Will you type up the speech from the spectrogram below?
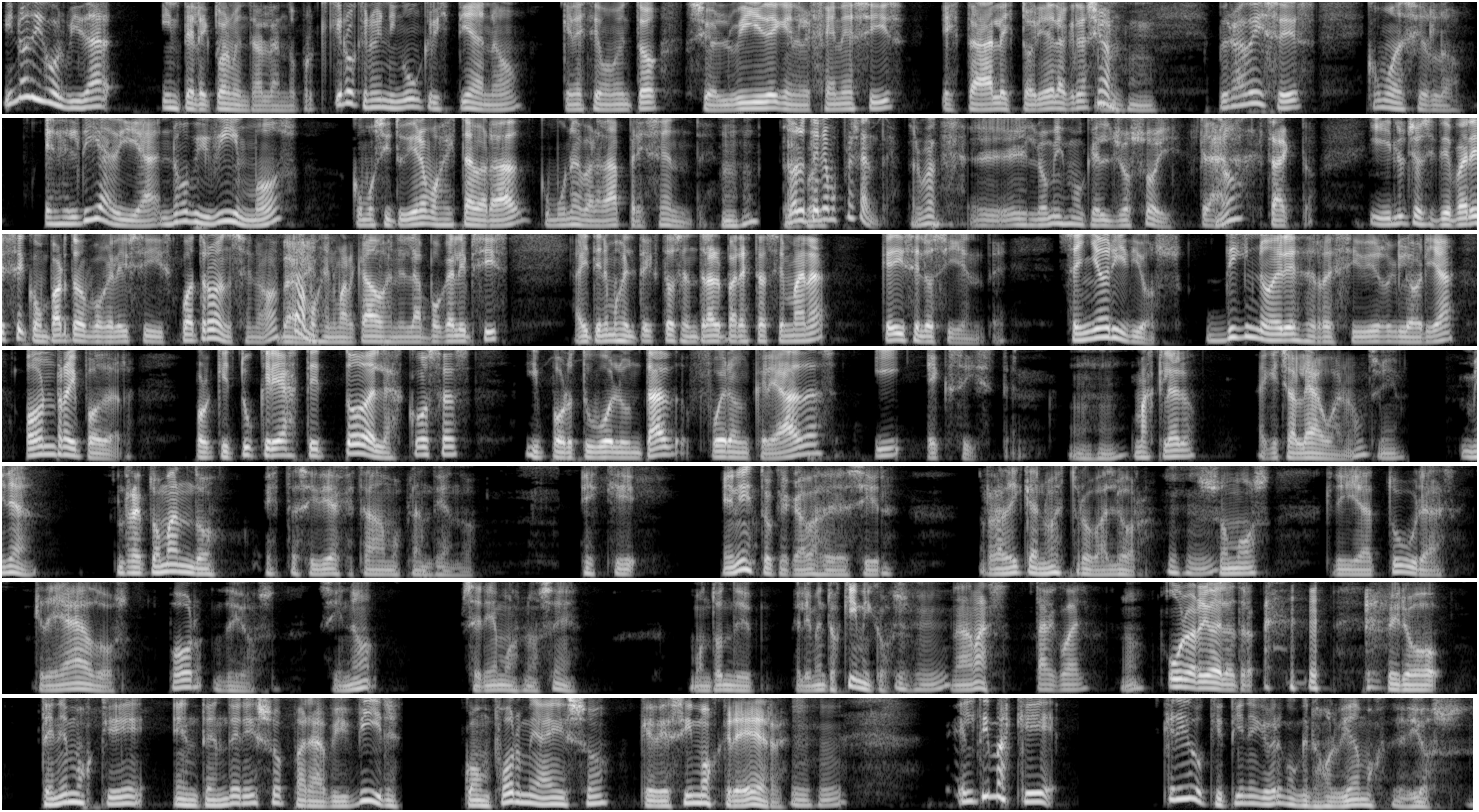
Y no digo olvidar intelectualmente hablando, porque creo que no hay ningún cristiano que en este momento se olvide que en el Génesis está la historia de la creación. Pero a veces, ¿cómo decirlo? En el día a día no vivimos como si tuviéramos esta verdad como una verdad presente. No lo tenemos presente. Eh, es lo mismo que el yo soy. ¿no? exacto. Y Lucho, si te parece, comparto Apocalipsis 4.11, ¿no? Dale. Estamos enmarcados en el Apocalipsis. Ahí tenemos el texto central para esta semana, que dice lo siguiente. Señor y Dios, digno eres de recibir gloria, honra y poder, porque tú creaste todas las cosas y por tu voluntad fueron creadas y existen. ¿Más claro? Hay que echarle agua, ¿no? sí. Mira, retomando estas ideas que estábamos planteando, es que en esto que acabas de decir radica nuestro valor. Somos criaturas creados por Dios. Si no, seríamos, no sé, un montón de elementos químicos, nada más. Tal cual. ¿no? Uno arriba del otro. Pero tenemos que entender eso para vivir conforme a eso que decimos creer. El tema es que creo que tiene que ver con que nos olvidamos de Dios.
